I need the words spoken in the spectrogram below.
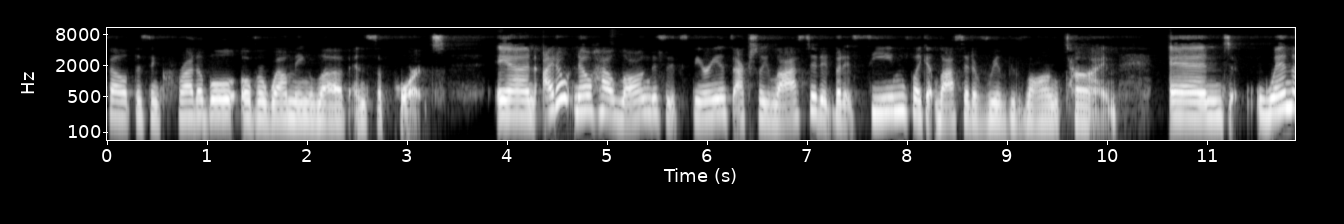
felt this incredible, overwhelming love and support. And I don't know how long this experience actually lasted, but it seemed like it lasted a really long time. And when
